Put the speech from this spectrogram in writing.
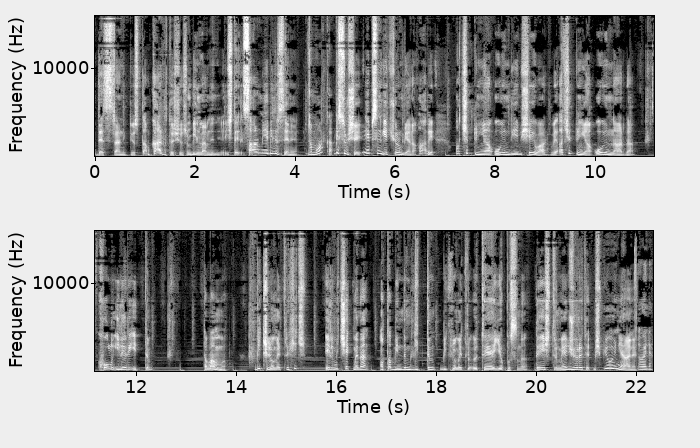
Death Stranding diyorsun? Tam kargı taşıyorsun bilmem ne diyor. İşte sarmayabilir seni. Ya muhakkak. Bir sürü şey. Hepsini geçiyorum bir yana. Abi açık dünya oyun diye bir şey var ve açık dünya oyunlarda kolu ileri ittim. Tamam mı? Bir kilometre hiç elimi çekmeden ata bindim gittim bir kilometre öteye yapısını değiştirmeye cüret etmiş bir oyun yani. Öyle.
